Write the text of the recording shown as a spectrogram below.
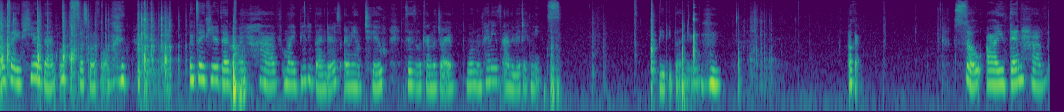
Inside here then, oops, that's gonna fall. Inside here then I have my beauty blenders. I only have two. It's is the kind of jar I have one from Penneys and the Real Techniques beauty blender. okay. So I then have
